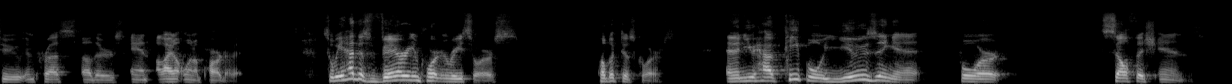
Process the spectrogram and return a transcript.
to impress others, and I don't want a part of it. So we had this very important resource, public discourse, and then you have people using it for selfish ends.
